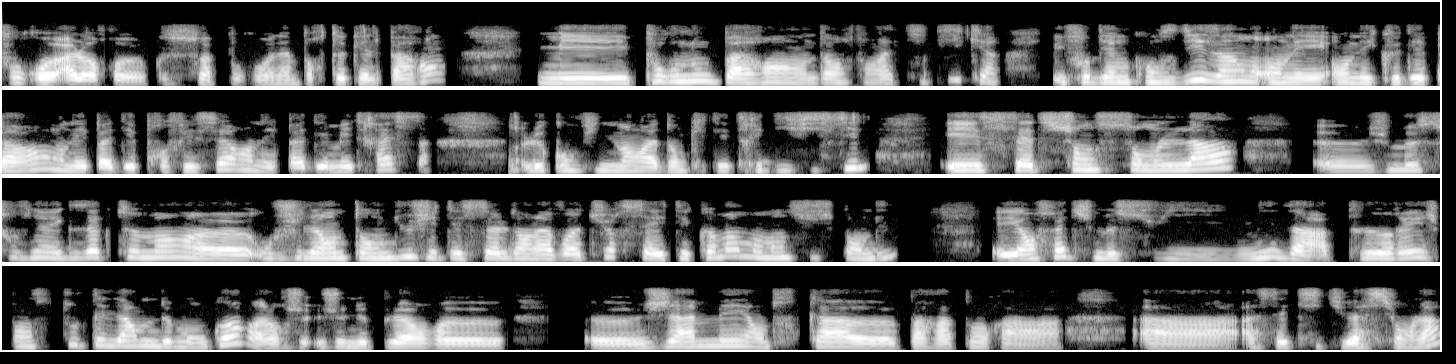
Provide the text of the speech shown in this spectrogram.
pour, alors que ce soit pour n'importe quel parent, mais pour nous, parents d'enfants atypiques, il faut bien qu'on se dise, hein, on n'est que des parents, on n'est pas des professeurs, on n'est pas des maîtresses. Le confinement a donc été très difficile. Et cette chanson-là, je me souviens exactement où je l'ai entendue, j'étais seule dans la voiture, ça a été comme un moment suspendu. Et en fait, je me suis mise à pleurer, je pense, toutes les larmes de mon corps. Alors, je, ne pleure jamais, en tout cas, euh, par rapport à, à, cette situation-là.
